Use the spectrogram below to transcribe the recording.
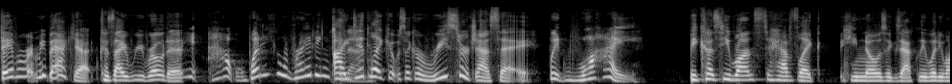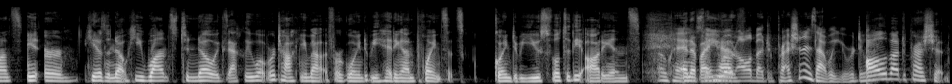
They haven't written me back yet because I rewrote it. Ow, what are you writing? To I them? did like, it was like a research essay Wait, why? because he wants to have like he knows exactly what he wants eh, or he doesn't know he wants to know exactly what we're talking about if we're going to be hitting on points that's going to be useful to the audience Okay, and if so i you have wrote all about depression. Is that what you were doing? all about depression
